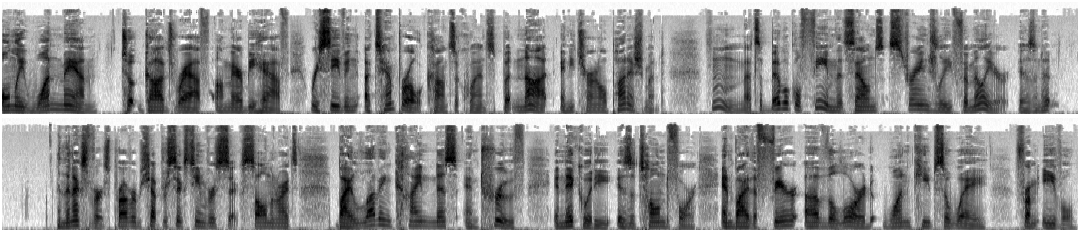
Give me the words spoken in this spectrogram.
only one man took God's wrath on their behalf, receiving a temporal consequence but not an eternal punishment. Hmm, that's a biblical theme that sounds strangely familiar, isn't it? In the next verse, Proverbs chapter 16, verse 6, Solomon writes, By loving kindness and truth, iniquity is atoned for, and by the fear of the Lord one keeps away from evil.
